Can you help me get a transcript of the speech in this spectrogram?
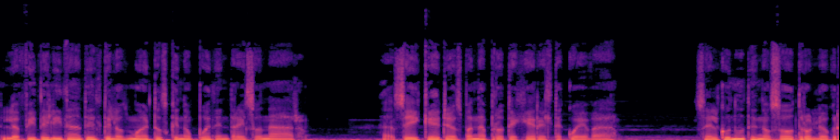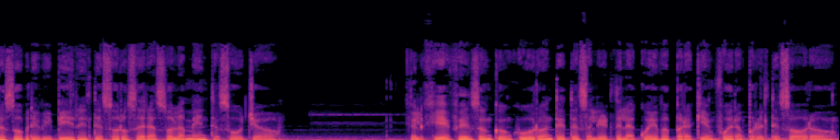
La fidelidad es de los muertos que no pueden traicionar. Así que ellos van a proteger esta cueva. Si alguno de nosotros logra sobrevivir, el tesoro será solamente suyo. El jefe hizo un conjuro antes de salir de la cueva para quien fuera por el tesoro.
